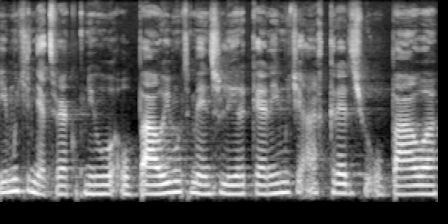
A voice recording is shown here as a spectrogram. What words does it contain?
je moet je netwerk opnieuw opbouwen. Je moet de mensen leren kennen. Je moet je eigen credits weer opbouwen.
